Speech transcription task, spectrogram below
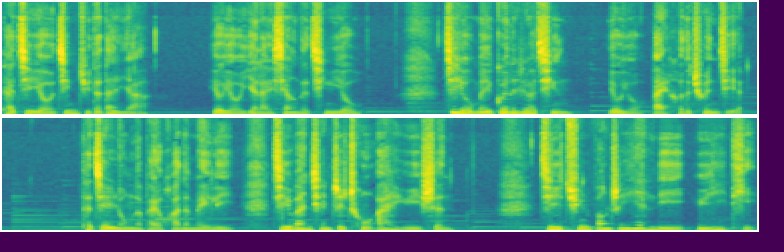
它既有金菊的淡雅，又有夜来香的清幽；既有玫瑰的热情，又有百合的纯洁。它兼容了百花的美丽集万千之宠爱于一身，集群芳之艳丽于一体，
